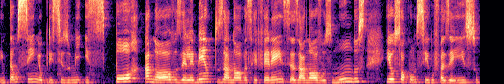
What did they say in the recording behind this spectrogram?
Então, sim, eu preciso me expor a novos elementos, a novas referências, a novos mundos, e eu só consigo fazer isso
